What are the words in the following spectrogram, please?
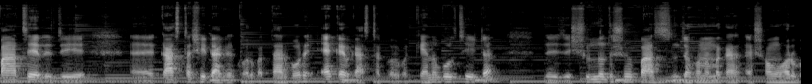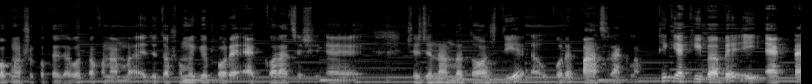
পাঁচের যে কাজটা সেটা আগে করবা। তারপরে একের কাজটা করবা। কেন বলছি এটা? যে শূন্য দশমিক পাঁচ যখন আমরা সমহর ভগ্নাংশ করতে যাব, তখন আমরা এই যে দশমিকের পরে এক ঘর আছে সেই জন্য আমরা দশ দিয়ে উপরে পাঁচ রাখলাম। ঠিক একইভাবে এই একটা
